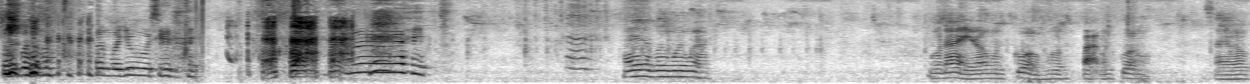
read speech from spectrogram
เบิ่งเบิ่งเพิ่นบ่อยู่ซื่อเลยให้เราเบิ่งเบิ่งว่าบ่ได้เรามันกว้างโพดปากมันกว้างใส่ว่าใส่ยุ่มมันกว้างนุ่มสิอั hay là bơi bơi mà vô đây rồi mình cuồng vô bạn mình cuồng. Xài vào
